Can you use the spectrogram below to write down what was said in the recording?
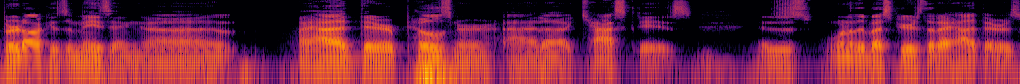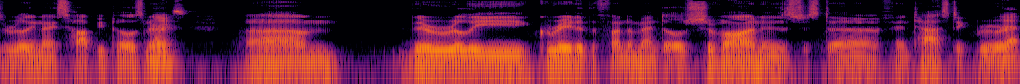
Burdock is amazing. Uh, I had their Pilsner at uh, Cask Days. It was one of the best beers that I had there. It was a really nice hoppy Pilsner. Nice. Um, they're really great at the fundamentals. Siobhan is just a fantastic brewer. Yeah.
